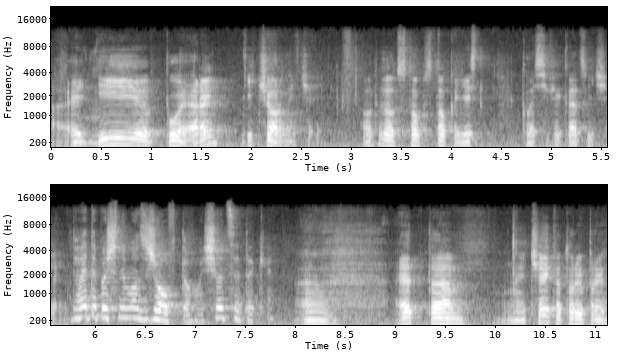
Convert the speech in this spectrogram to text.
э, и пуэры, и черный чай. Вот это вот столько, столько есть классификаций чая. Давайте почнемо з жовтого. Що це таке? Э, Это э, чай, который про-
